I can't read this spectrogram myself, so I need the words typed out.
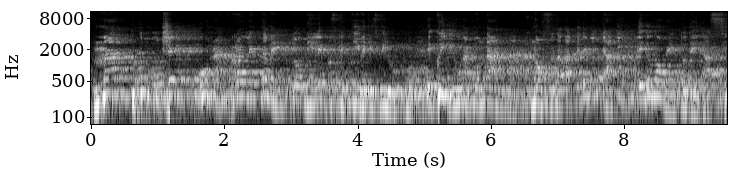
ma produce un rallentamento nelle prospettive di sviluppo e quindi una condanna nostra da parte dei mercati ed un aumento dei tassi,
